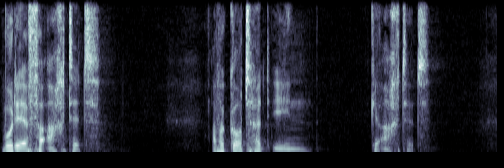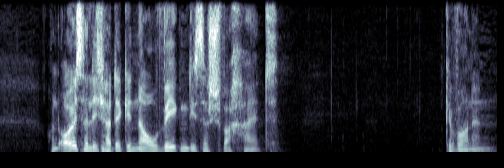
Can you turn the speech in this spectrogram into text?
wurde er verachtet. Aber Gott hat ihn geachtet. Und äußerlich hat er genau wegen dieser Schwachheit gewonnen.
